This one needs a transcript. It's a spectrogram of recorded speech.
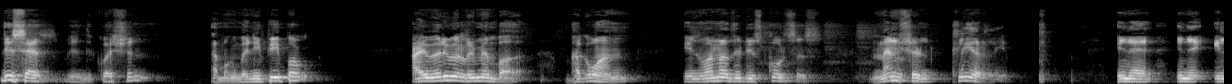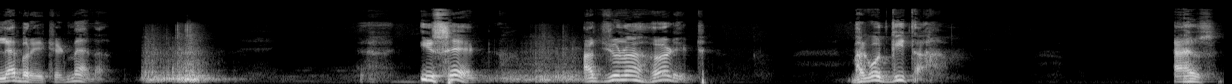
This has been the question among many people. I very well remember Bhagavan in one of the discourses mentioned clearly in a in an elaborated manner. He said, Arjuna heard it, Bhagavad Gita, as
